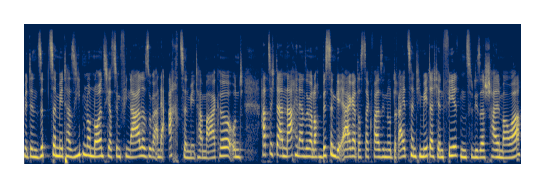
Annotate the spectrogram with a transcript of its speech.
mit den 17,97 Meter aus dem Finale sogar an der 18-Meter-Marke und hat sich da im Nachhinein sogar noch ein bisschen geärgert, dass da quasi nur drei Zentimeterchen fehlten zu dieser Schallmauer.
